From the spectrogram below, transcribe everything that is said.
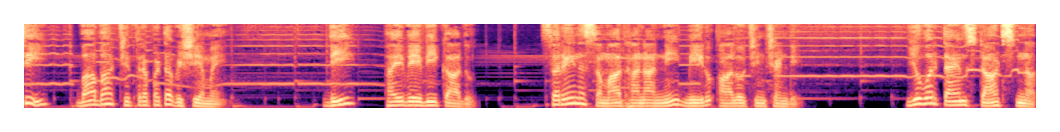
సి. బాబా చిత్రపట విషయమే. డి. హైవేవి కాదు. సరైన సమాధానాన్ని మీరు ఆలోచించండి. Your time starts now.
